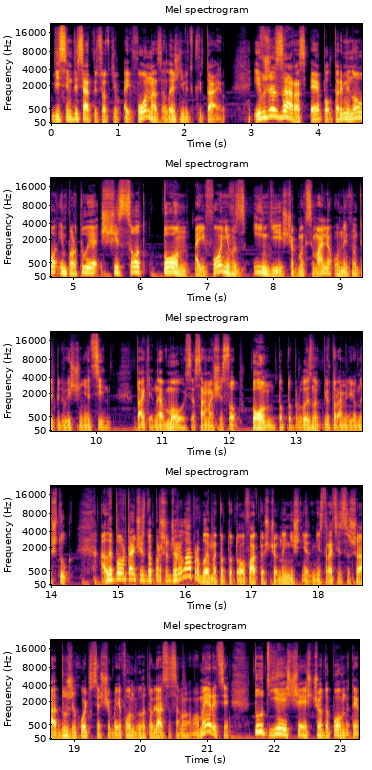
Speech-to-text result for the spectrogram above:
80% айфона залежні від Китаю. І вже зараз Apple терміново імпортує 600 тонн айфонів з Індії, щоб максимально уникнути підвищення цін. Так, я не обмовився, саме 600 тонн, тобто приблизно півтора мільйони штук. Але повертаючись до першоджерела проблеми, тобто того факту, що нинішній адміністрації США дуже хочеться, щоб айфон виготовлявся саме в Америці, тут є ще що доповнити.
